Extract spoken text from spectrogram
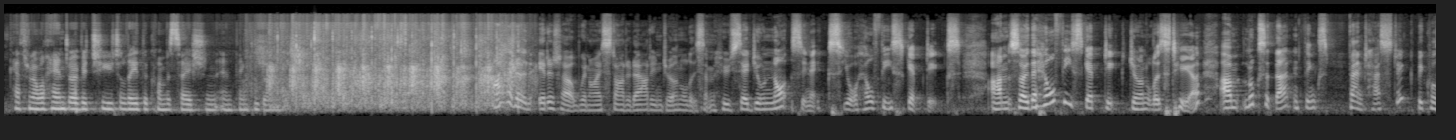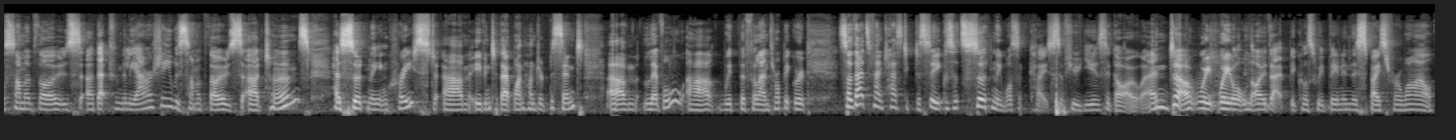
Catherine, I will hand over to you to lead the conversation and thank you very much. I had an editor when I started out in journalism who said, You're not cynics, you're healthy skeptics. Um, so the healthy skeptic journalist here um, looks at that and thinks, fantastic because some of those, uh, that familiarity with some of those uh, terms has certainly increased, um, even to that 100% um, level uh, with the philanthropic group. So that's fantastic to see because it certainly wasn't the case a few years ago. And uh, we, we all know that because we've been in this space for a while.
